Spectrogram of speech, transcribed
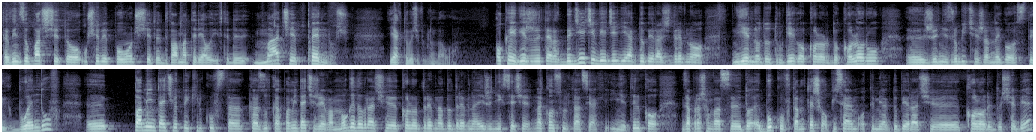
Tak więc zobaczcie to u siebie, połączcie te dwa materiały i wtedy macie pewność, jak to będzie wyglądało. Ok, wierzę, że teraz będziecie wiedzieli, jak dobierać drewno jedno do drugiego, kolor do koloru, y, że nie zrobicie żadnego z tych błędów. Pamiętajcie o tych kilku wskazówkach. Pamiętajcie, że ja Wam mogę dobrać e, kolor drewna do drewna, jeżeli chcecie, na konsultacjach i nie tylko. Zapraszam Was e, do e-booków. Tam też opisałem o tym, jak dobierać e, kolory do siebie.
